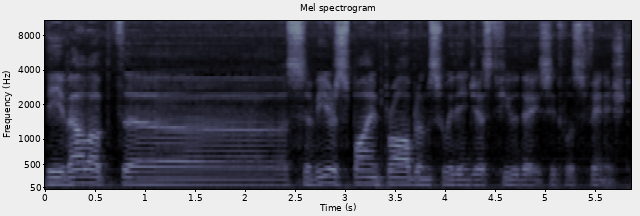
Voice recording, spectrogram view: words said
developed uh, severe spine problems within just few days. It was finished.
